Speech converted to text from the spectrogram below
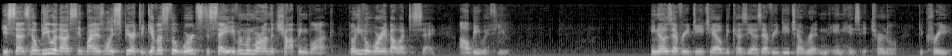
He says he'll be with us and by his Holy Spirit to give us the words to say, even when we're on the chopping block. Don't even worry about what to say. I'll be with you. He knows every detail because he has every detail written in his eternal decree.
